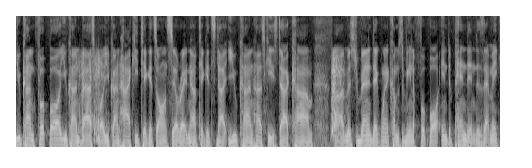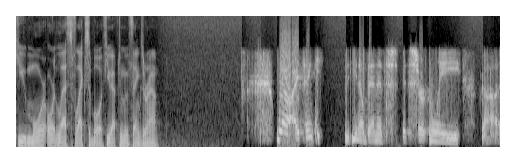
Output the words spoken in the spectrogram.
UConn football, UConn basketball, UConn hockey tickets all on sale right now. Tickets.uconnhuskies.com. Uh, Mr. Benedict, when it comes to being a football independent, does that make you more or less flexible if you have to move things around? Well, I think you know, Ben, it's it's certainly uh,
